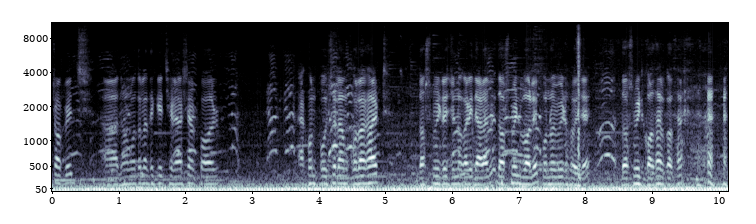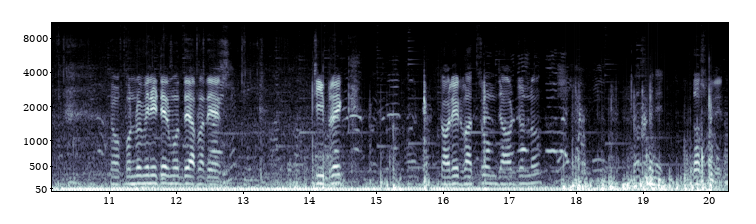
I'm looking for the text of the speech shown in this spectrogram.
স্টপেজ ধর্মতলা থেকে ছেড়ে আসার পর এখন পৌঁছলাম কোলাঘাট। দশ মিনিটের জন্য গাড়ি দাঁড়াবে। দশ মিনিট বলে পনেরো মিনিট হয়ে যায়। দশ মিনিট কথার কথা। তো পনেরো মিনিটের মধ্যে আপনাদের টি ব্রেক টয়লেট বাথরুম যাওয়ার জন্য। দশ মিনিট। দশ মিনিট।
